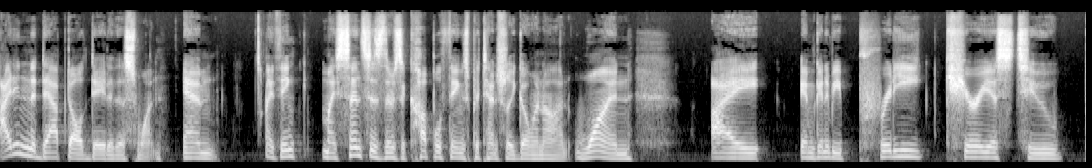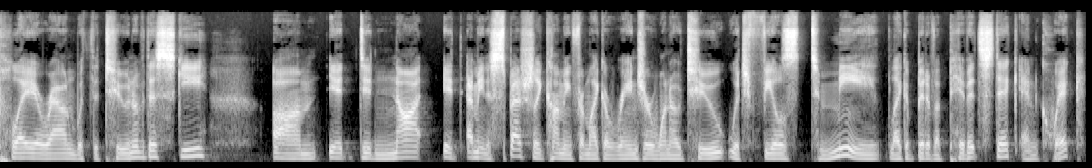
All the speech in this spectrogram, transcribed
I didn't adapt all day to this one, and I think my sense is there's a couple things potentially going on. One, I am going to be pretty curious to play around with the tune of this ski. Um, it did not. It. I mean, especially coming from like a Ranger 102, which feels to me like a bit of a pivot stick and quick.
